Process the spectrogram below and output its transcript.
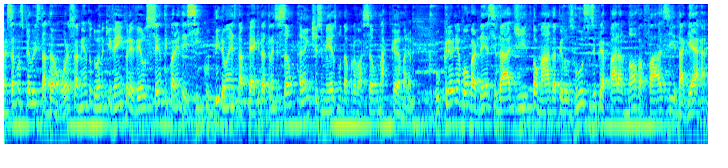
Começamos pelo Estadão. O orçamento do ano que vem prevê os 145 bilhões da PEC da transição antes mesmo da aprovação na Câmara. Ucrânia bombardeia a cidade tomada pelos russos e prepara a nova fase da guerra.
